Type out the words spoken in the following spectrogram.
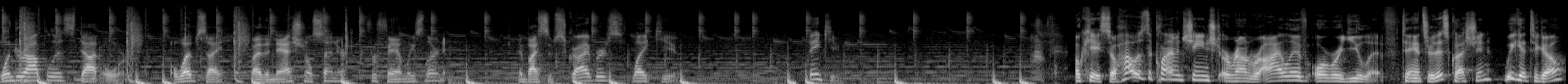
Wonderopolis.org, a website by the National Center for Families Learning, and by subscribers like you. Thank you. Okay, so how has the climate changed around where I live or where you live? To answer this question, we get to go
